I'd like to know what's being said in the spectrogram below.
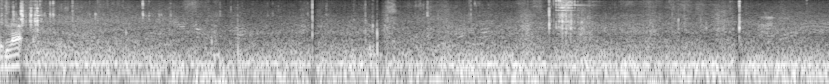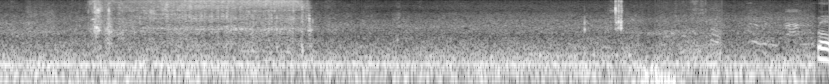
็จแล้วนี่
